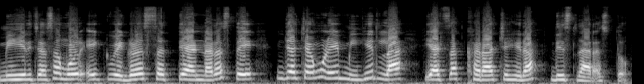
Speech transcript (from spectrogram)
मिहीरच्या समोर एक वेगळं सत्य आणणार असते ज्याच्यामुळे मिहीरला याचा खरा चेहरा दिसणार असतो.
